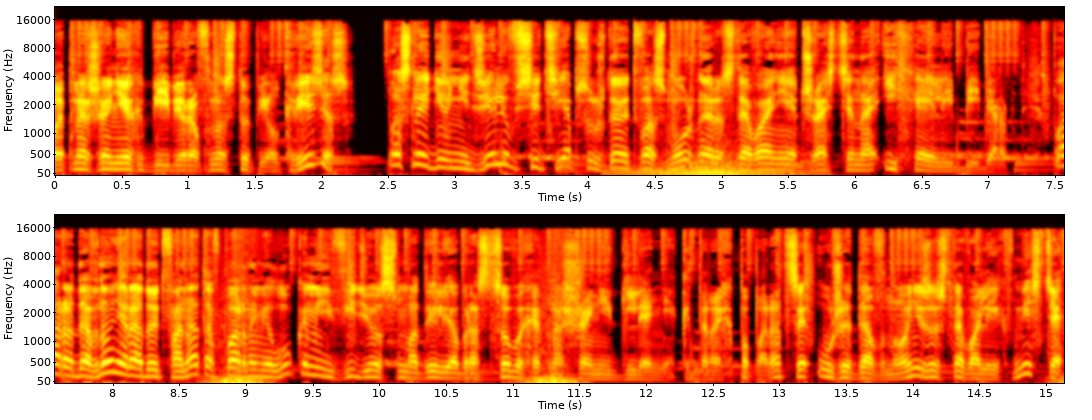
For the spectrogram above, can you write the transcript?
В отношениях Биберов наступил кризис? Последнюю неделю в сети обсуждают возможное расставание Джастина и Хейли Бибер. Пара давно не радует фанатов парными луками и видео с моделью образцовых отношений для некоторых. Папарацци уже давно не заставали их вместе,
